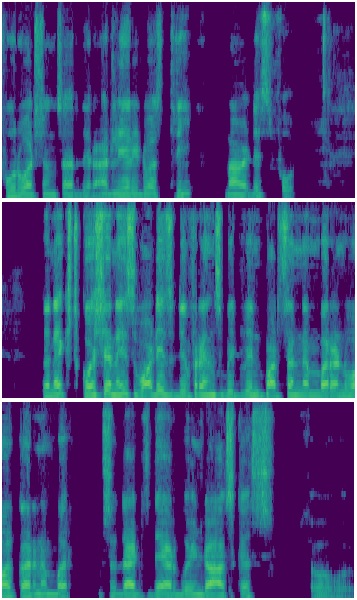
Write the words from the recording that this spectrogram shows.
four versions are there. Earlier it was three, now it is four. The next question is what is difference between person number and worker number? so that they are going to ask us. So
